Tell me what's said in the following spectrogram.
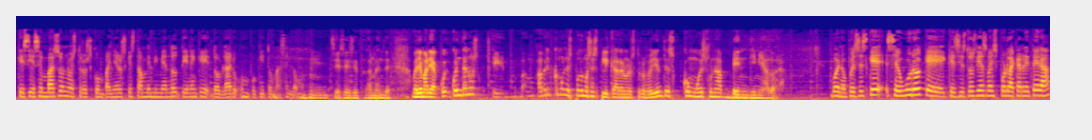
que si es en vaso, nuestros compañeros que están vendimiando tienen que doblar un poquito más el lomo. Sí, sí, sí, totalmente. Oye, María, cu cuéntanos, eh, a ver cómo les podemos explicar a nuestros oyentes cómo es una vendimiadora. Bueno, pues es que seguro que, que, si estos días vais por la carretera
